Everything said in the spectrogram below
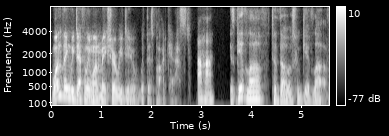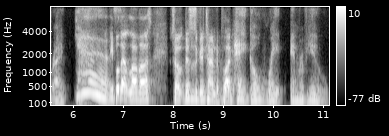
one thing we definitely want to make sure we do with this podcast Uh huh. Is give love to those who give love, right? Yes. People that love us. So this is a good time to plug. Hey, go rate and review.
